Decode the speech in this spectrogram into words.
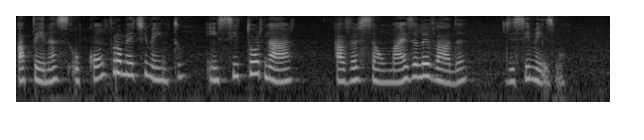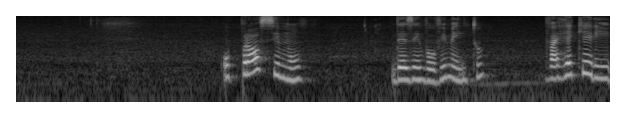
apenas o comprometimento em se tornar a versão mais elevada de si mesmo. O próximo desenvolvimento vai requerir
